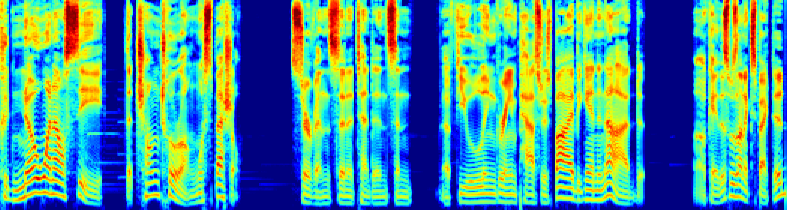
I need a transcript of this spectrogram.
Could no one else see that Chung Torong was special? Servants and attendants and a few lingering passersby began to nod. Okay, this was unexpected.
